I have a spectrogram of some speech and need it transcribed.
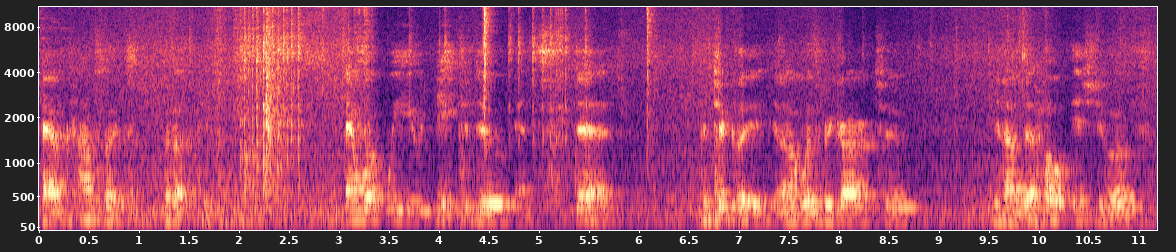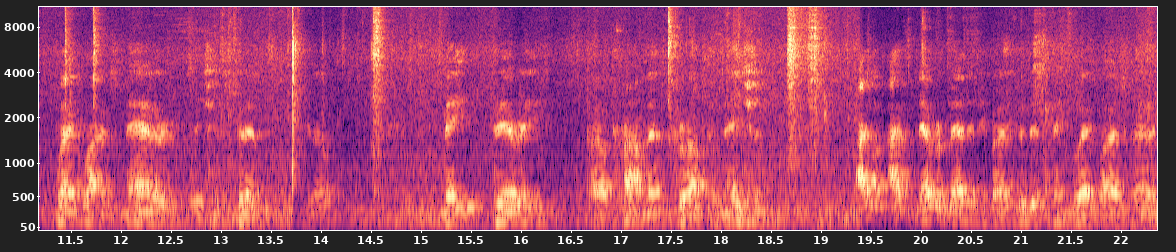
have conflicts with other people. And what we need to do instead, particularly you know, with regard to you know, the whole issue of Black Lives Matter, which has been you know, made very uh, prominent throughout the nation. I don't, I've never met anybody who didn't think Black Lives Matter.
